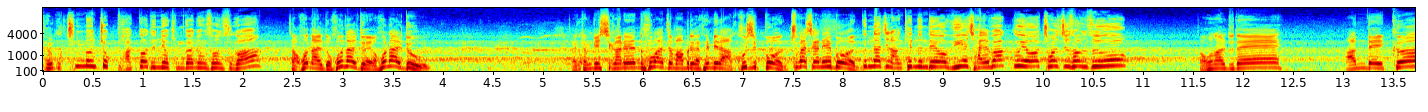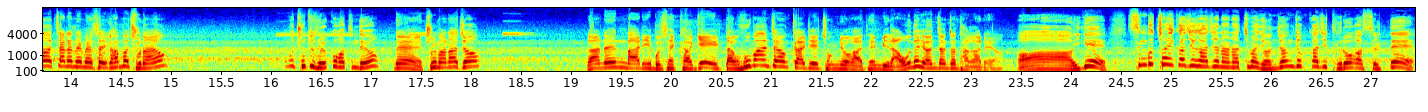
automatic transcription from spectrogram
결국 측면 쪽 봤거든요. 김관용 선수가 자 호날두 호날두예요 호날두 자 경기 시간은 후반전 마무리가 됩니다 90분 추가 시간 1분 끝나진 않겠는데요. 위에 잘 봤고요. 처즈 선수. 자 호날두 대 안데이크 잘라내면서 이거 한번 주나요? 한번 줘도 될 것 같은데요. 네 줄만하죠 라는 말이 무색하게 일단 후반전까지 종료가 됩니다. 오늘 연장전 다 가네요. 아 이게 승부 차이까지 가진 않았지만 연장전까지 들어갔을 때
